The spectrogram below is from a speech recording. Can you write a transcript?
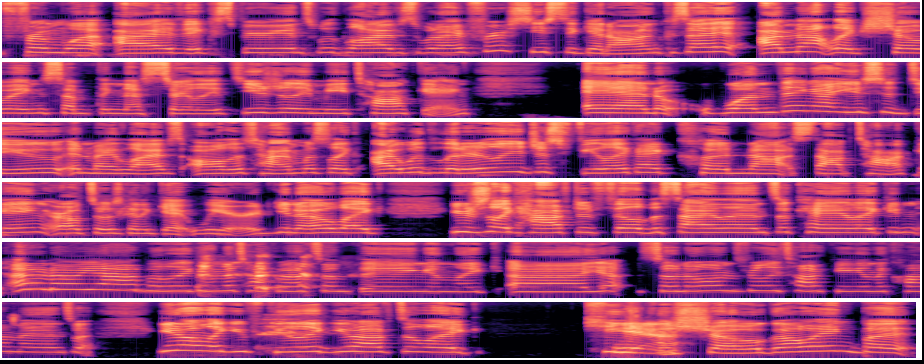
from what I've experienced with lives when I first used to get on, because I I'm not like showing something necessarily. It's usually me talking. And one thing I used to do in my lives all the time was like, I would literally just feel like I could not stop talking or else it was going to get weird. You know, like you just like have to fill the silence. Okay. Like, and I don't know. Yeah. But like, I'm going to talk about something and like, uh, yeah. So no one's really talking in the comments. But, you know, like you feel like you have to like keep yeah. the show going. But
